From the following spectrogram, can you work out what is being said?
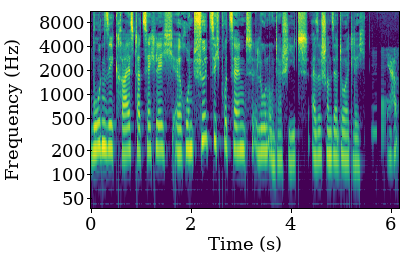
Bodenseekreis tatsächlich äh, rund 40 Prozent Lohnunterschied, also schon sehr deutlich. Ja.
